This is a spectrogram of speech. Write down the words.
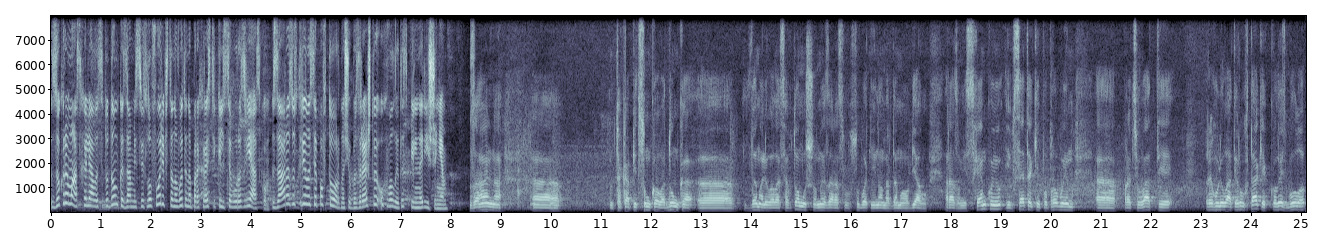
Зокрема, схилялися до думки замість світлофорів встановити на перехресті кільцеву розв'язку. Зараз зустрілися повторно, щоб зрештою ухвалити спільне рішення. Загальна е, така підсумкова думка е, вималювалася в тому, що ми зараз у суботній номер дамо об'яву разом із схемкою і все-таки попробуємо е, працювати, регулювати рух так, як колись було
